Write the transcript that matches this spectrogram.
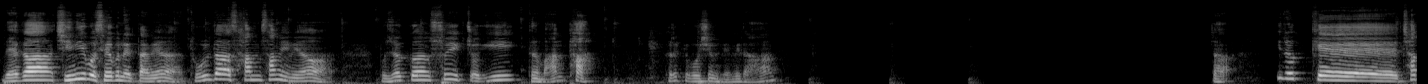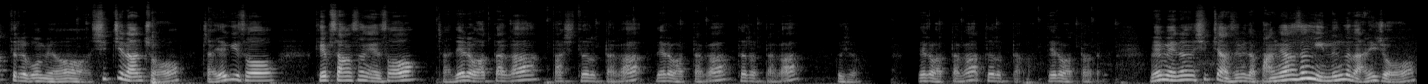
내가 진입을 세 번 했다면 둘 다 3, 3이면 무조건 수익 쪽이 더 많다. 그렇게 보시면 됩니다. 자, 이렇게 차트를 보면 쉽진 않죠. 자, 여기서 갭 상승해서 자, 내려왔다가 다시 들었다가 내려왔다가 들었다가 그죠? 내려왔다가 들었다가 내려왔다가 매매는 쉽지 않습니다. 방향성이 있는 건 아니죠.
